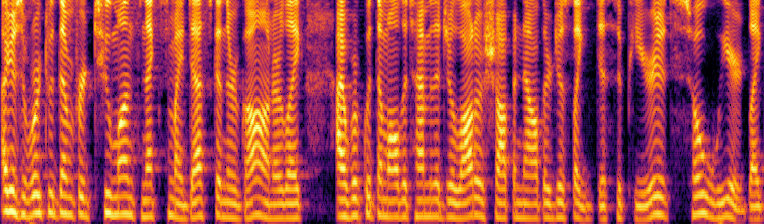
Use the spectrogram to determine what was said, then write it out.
I just worked with them for two months next to my desk and they're gone. Or like I work with them all the time in the gelato shop and now they're just like disappeared. It's so weird. Like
